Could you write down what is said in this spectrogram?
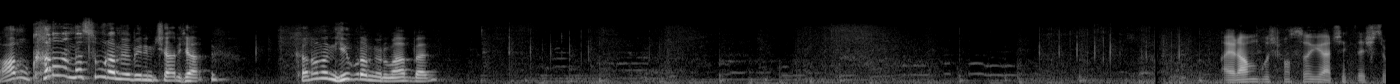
Abi bu kanona nasıl vuramıyor benim çar ya? Kanona niye vuramıyorum abi ben? Ayran buluşması gerçekleşti.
